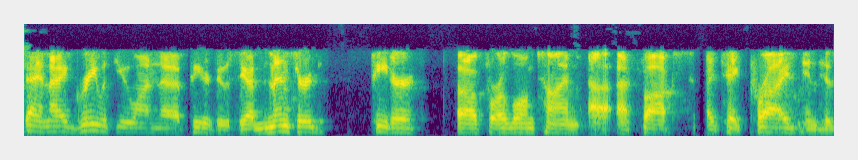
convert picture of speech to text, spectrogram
And I agree with you on uh, Peter Doocy. I mentored Peter uh, for a long time uh, at Fox. I take pride in his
